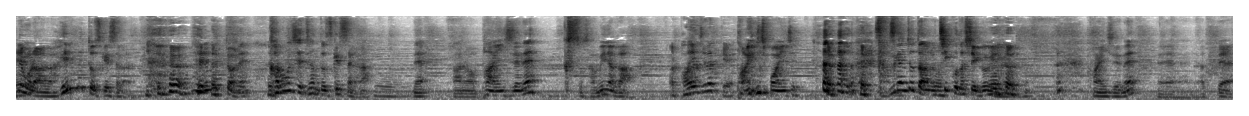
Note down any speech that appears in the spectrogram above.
でも俺あのヘルメットつけてたから。ヘルメットはねかろうじてちゃんとつけてたから。うん。ね。あのパンイチでねくっそ寒い中あれパンイチだっけ？パンイチパンイチ。さすがにちょっとあのチッコ出していくわけにいかない。パンイチでね、えーやって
